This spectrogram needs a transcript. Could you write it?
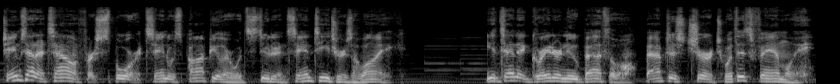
James had a talent for sports and was popular with students and teachers alike. He attended Greater New Bethel Baptist Church with his family,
